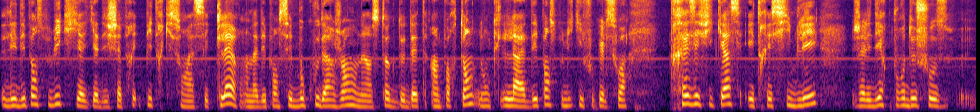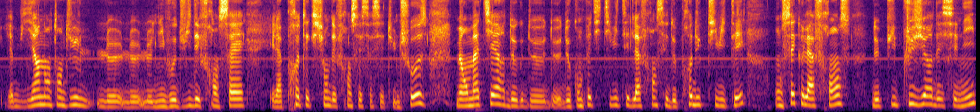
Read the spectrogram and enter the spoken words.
les dépenses publiques, il y, a, il y a des chapitres qui sont assez clairs. On a dépensé beaucoup d'argent, on a un stock de dettes important. Donc la dépense publique, il faut qu'elle soit très efficace et très ciblée. J'allais dire pour deux choses. Il y a bien entendu le, le- le niveau de vie des Français et la protection des Français, ça c'est une chose. Mais en matière de, de- de- de compétitivité de la France et de productivité, on sait que la France, depuis plusieurs décennies,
